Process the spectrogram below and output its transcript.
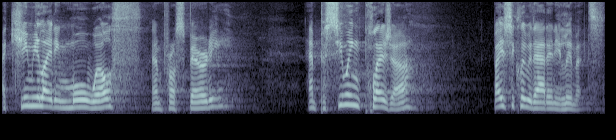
accumulating more wealth and prosperity, and pursuing pleasure basically without any limits.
